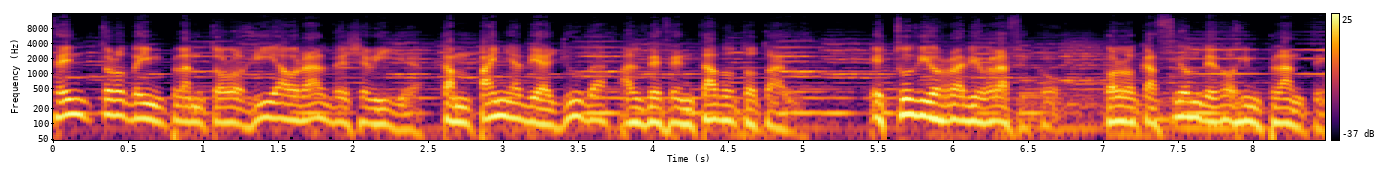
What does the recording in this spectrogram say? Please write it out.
Centro de Implantología Oral de Sevilla. Campaña de ayuda al decentado total. Estudio radiográfico, colocación de dos implantes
